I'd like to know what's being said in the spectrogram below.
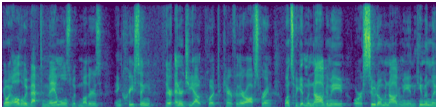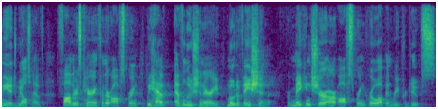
going all the way back to mammals with mothers increasing their energy output to care for their offspring. Once we get monogamy or pseudo monogamy in the human lineage, we also have fathers caring for their offspring. We have evolutionary motivation for making sure our offspring grow up and reproduce.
